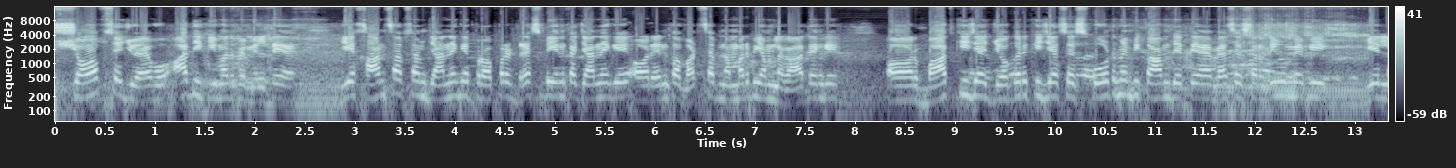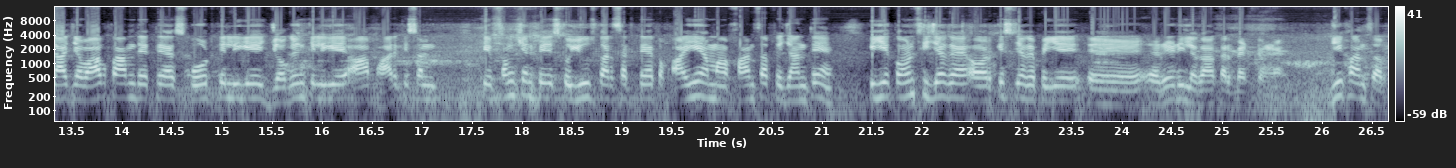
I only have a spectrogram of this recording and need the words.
शॉप से जो है वो आधी कीमत पे मिलते हैं। ये खान साहब से हम जानेंगे प्रॉपर एड्रेस भी इनका जानेंगे और इनका व्हाट्सएप नंबर भी हम लगा देंगे। और बात की जाए जॉगर की जैसे स्पोर्ट में भी काम देते हैं, वैसे सर्दियों में भी ये लाजवाब काम देते हैं स्पोर्ट के लिए जॉगिंग के लिए। आप हर किस्म के फ़ंक्शन पे इसको यूज़ कर सकते हैं। तो आइए हम खान साहब से जानते हैं कि ये कौन सी जगह है और किस जगह पे ये रेडी लगा कर बैठे हुए हैं। जी खान साहब।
